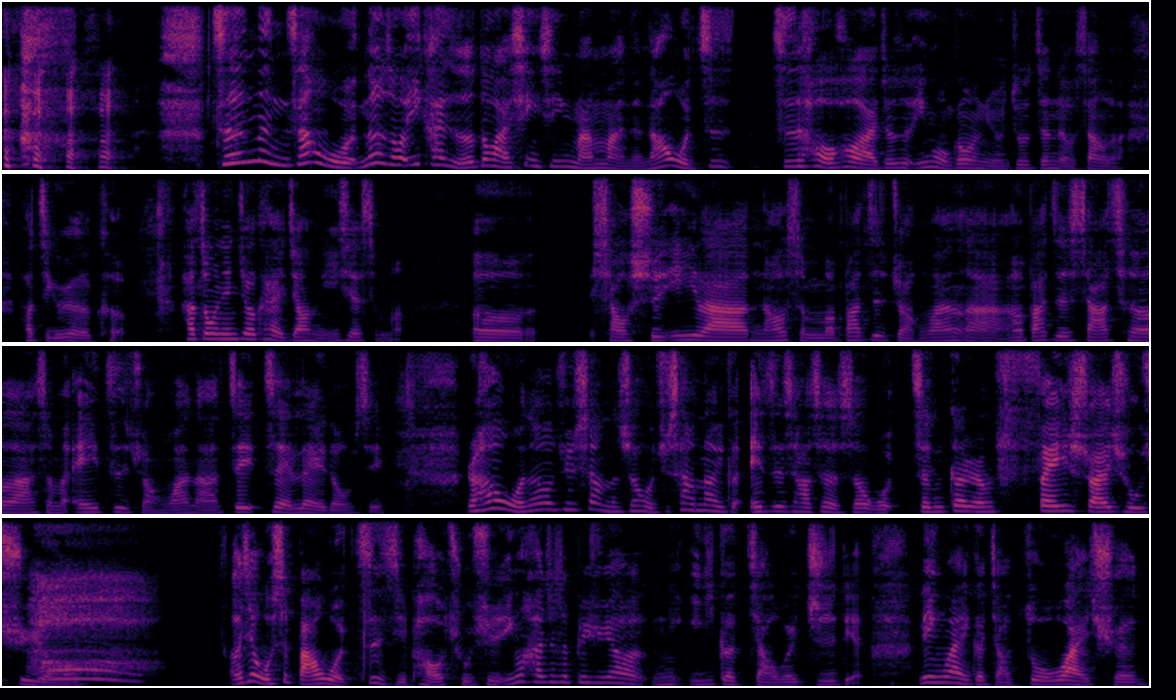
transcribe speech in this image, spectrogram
真的，你知道我那时候一开始都还信心满满的，然后我之之后后来就是因为我跟我女儿就真的有上了好几个月的课，她中间就开始教你一些什么，呃。小十一啦，然后什么八字转弯啦，呃，八字刹车啦，什么 A 字转弯啊，这这一类东西。然后我那时候去上的时候，我去上到一个 A 字刹车的时候，我整个人飞摔出去哦，而且我是把我自己抛出去，因为它就是必须要你一个脚为支点，另外一个脚做外圈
